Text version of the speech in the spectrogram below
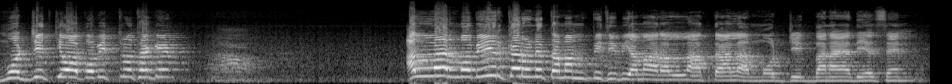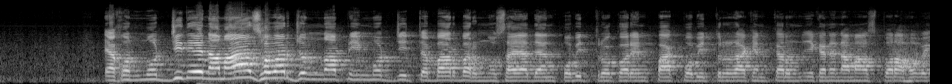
মসজিদ কেউ অপবিত্র থাকে? আল্লাহর নবীর কারণে তাম পৃথিবী আমার আল্লাহ তাআলা মসজিদ বানায় দিয়েছেন। এখন মসজিদে নামাজ হওয়ার জন্য আপনি মসজিদটা বারবার মোসায়া দেন, পবিত্র করেন, পাক পবিত্র রাখেন, কারণ এখানে নামাজ পড়া হবে।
